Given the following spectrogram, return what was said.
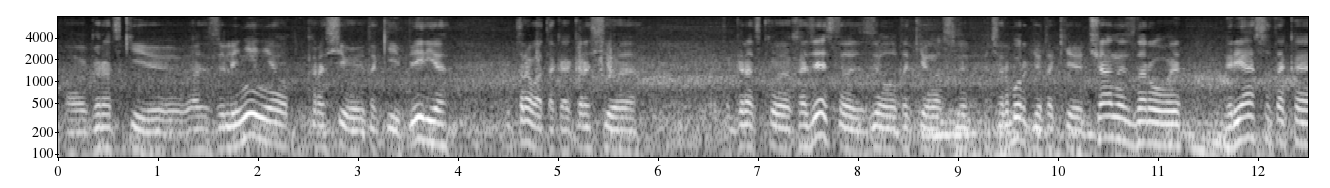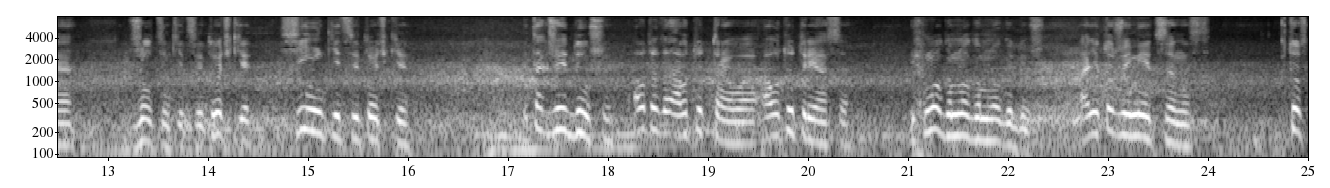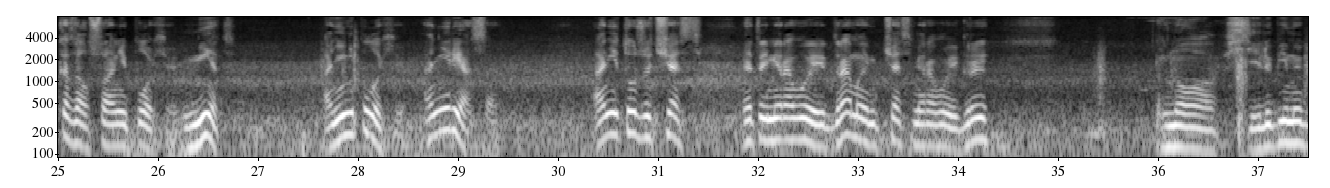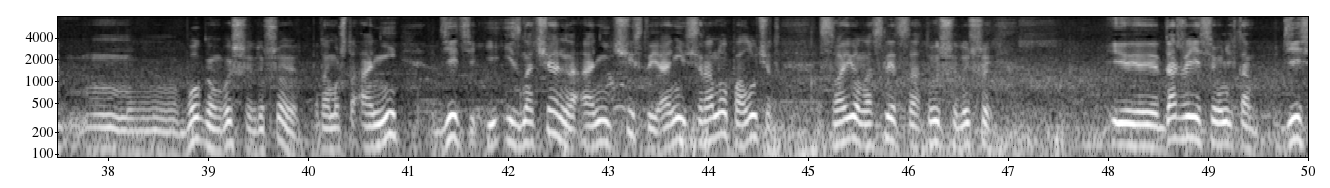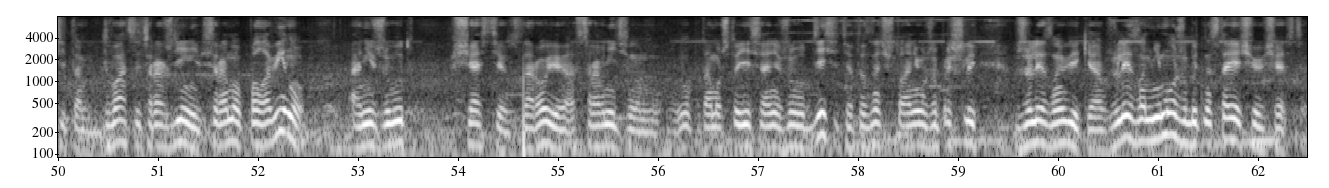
э, городские озеленения, вот, красивые такие перья, трава такая красивая. Это городское хозяйство сделало такие у нас в Петербурге, такие чаны здоровые, ряса такая, желтенькие цветочки, синенькие цветочки. И также и души. А вот это, а вот тут трава, а вот тут ряса. Их много-много-много душ. Они тоже имеют ценность. Кто сказал, что они плохи? Нет. Они не плохи. Они ряса. Они тоже часть этой мировой драмы, часть мировой игры. Но все любимы Богом, высшей душой. Потому что они дети. И изначально они чистые. Они все равно получат свое наследство от высшей души. И даже если у них там 10, там, 20 рождений, все равно половину они живут в счастье, в здоровье сравнительном. Ну, потому что если они живут 10, это значит, что они уже пришли в железном веке. А в железном не может быть настоящего счастья.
